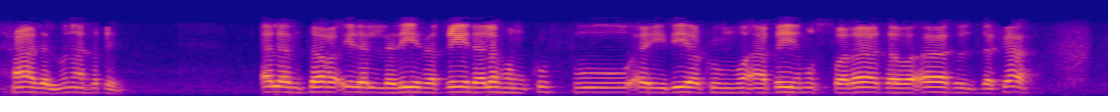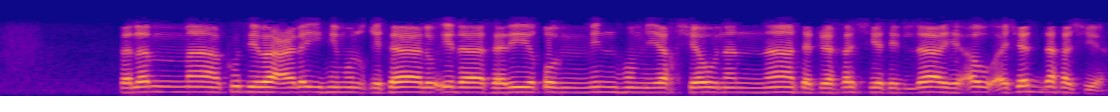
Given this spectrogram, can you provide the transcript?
حال المنافقين. ألم تر إلى الذين قيل لهم كفوا أيديكم وأقيموا الصلاة وآتوا الزكاة؟ فلما كتب عليهم القتال إذا فريق منهم يخشون الناس كخشية الله أو أشد خشية.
